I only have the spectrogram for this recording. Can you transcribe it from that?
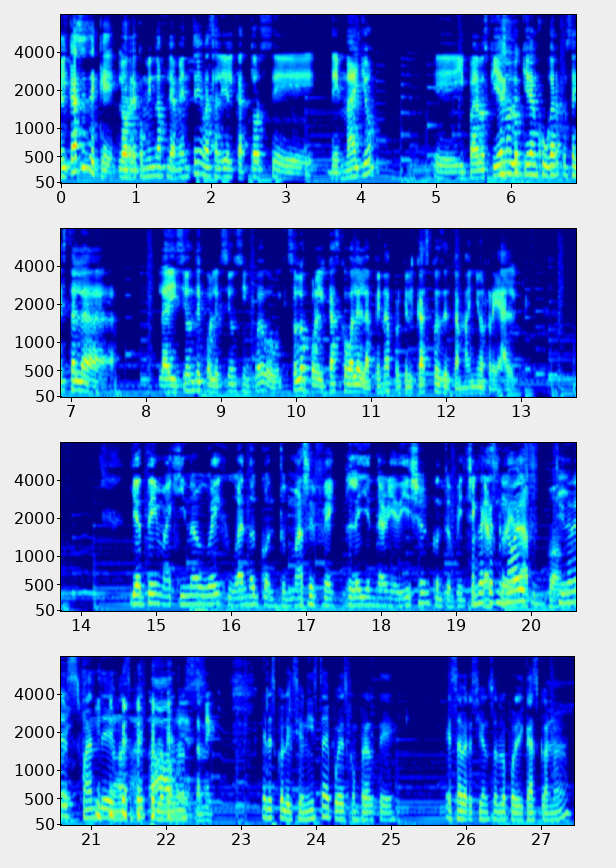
el caso es de que lo recomiendo ampliamente. Va a salir el 14 de mayo. Eh, y para los que ya no lo quieran jugar, pues ahí está la, la edición de colección sin juego, güey. Que solo por el casco vale la pena porque el casco es de tamaño real, güey. Ya te imagino, güey, jugando con tu Mass Effect Legendary Edition, con tu pinche o sea casco que si no eres, Si no eres fan de Mass Effect, por lo menos eres coleccionista y puedes comprarte esa versión solo por el casco, ¿no?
